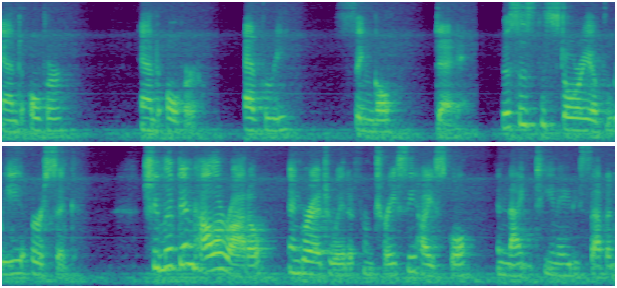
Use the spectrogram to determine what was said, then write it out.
and over and over, every single day. This is the story of Leigh Erceg. She lived in Colorado and graduated from Tracy High School in 1987.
